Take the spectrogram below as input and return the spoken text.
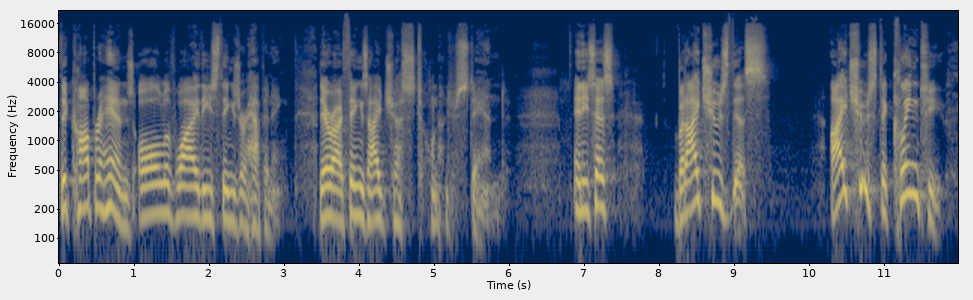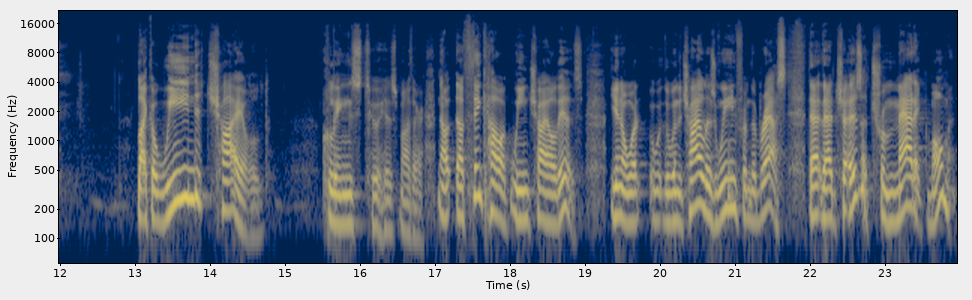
that comprehends all of why these things are happening. There are things I just don't understand. And he says, But I choose this. I choose to cling to you like a weaned child clings to his mother. Now, now think how a weaned child is. You know, what, when the child is weaned from the breast, that, that is a traumatic moment.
